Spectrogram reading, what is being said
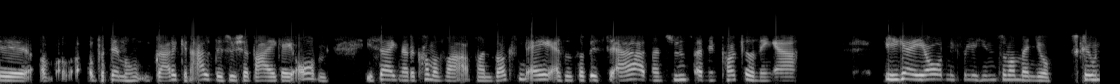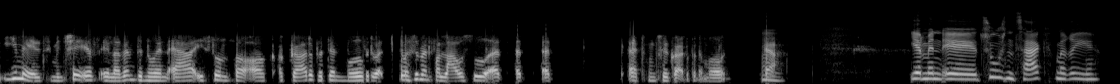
øh, og, og, og, på den måde, hun gør det generelt, det synes jeg bare ikke er i orden. Især ikke, når det kommer fra, fra en voksen af. Altså, så hvis det er, at man synes, at min påklædning er ikke er i orden ifølge hende, så må man jo skrive en e-mail til min chef, eller hvem det nu end er, i stedet for at, at gøre det på den måde. For det var, det var simpelthen for lavset, at, at, at, at hun skal gøre det på den måde. Ja. Mm. Jamen, øh, tusind tak, Marie,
